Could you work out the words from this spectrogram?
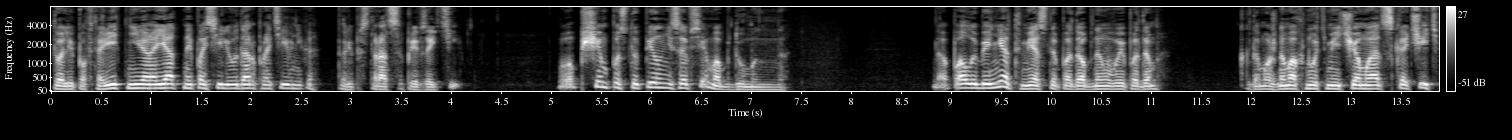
то ли повторить невероятный по силе удар противника, то ли постараться превзойти. В общем, поступил не совсем обдуманно. На палубе нет места подобным выпадам когда можно махнуть мечом и отскочить,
